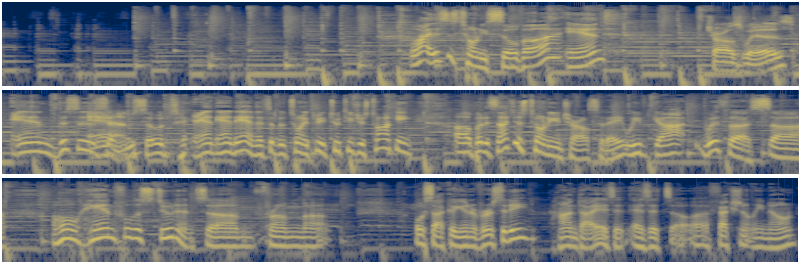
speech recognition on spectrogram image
Well, hi, this is Tony Silva and Charles Wiz. And this is and, episode and and and it's episode twenty three. Two teachers talking, uh, but it's not just Tony and Charles today. We've got with us uh, a whole handful of students um, from uh, Osaka University, Handai, as, it, as it's uh, affectionately known.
